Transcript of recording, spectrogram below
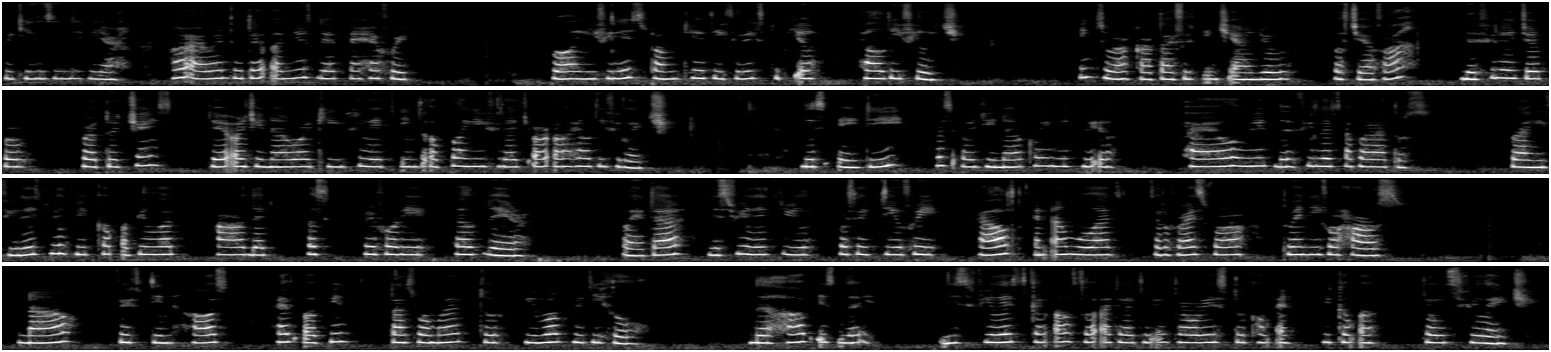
Vicky Zindia. Or I want to tell a news that I have read. Pelangi Village from Dirty Village to be a healthy village. In Sukakerta village in Cianjur, West Java, the villagers prefer to change their original working village into a Pelangi village or a healthy village. This idea was originally coined with a hail with the village apparatus. Pelangi village will become a pillar art that was briefly held there. Later, this village will facilitate free health and ambulance service for 24 hours. Now, 15 houses have been transformed to be more beautiful. The hope is that this village can also attract tourists to come and become a tourist village.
